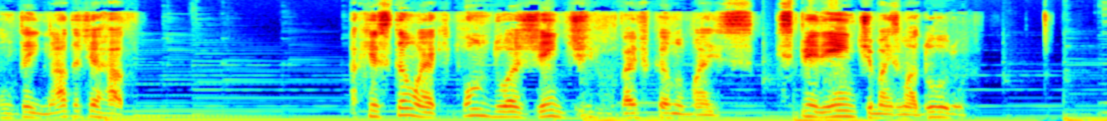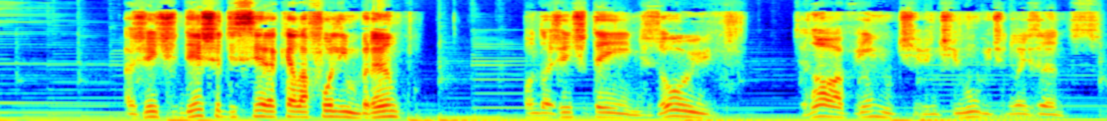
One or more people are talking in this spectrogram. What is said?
Não tem nada de errado. A questão é que quando a gente vai ficando mais experiente, mais maduro, a gente deixa de ser aquela folha em branco quando a gente tem 18, 19, 20, 21, 22 anos.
